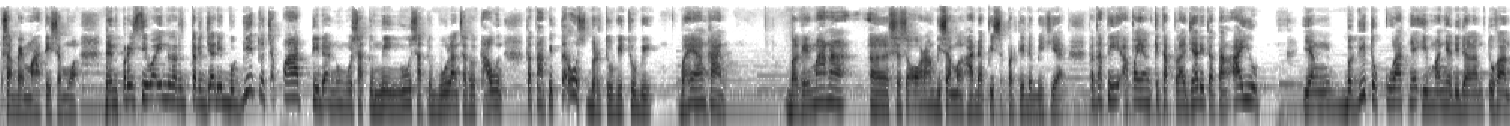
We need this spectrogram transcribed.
sampai mati semua. Dan peristiwa ini terjadi begitu cepat, tidak nunggu satu minggu, satu bulan, satu tahun, tetapi terus bertubi-tubi. Bayangkan bagaimana uh, seseorang bisa menghadapi seperti demikian. Tetapi apa yang kita pelajari tentang Ayub, yang begitu kuatnya imannya di dalam Tuhan.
